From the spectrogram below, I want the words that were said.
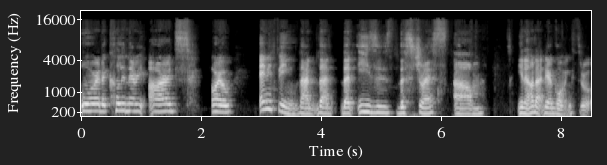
or the culinary arts or anything that that that eases the stress um you know that they're going through.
